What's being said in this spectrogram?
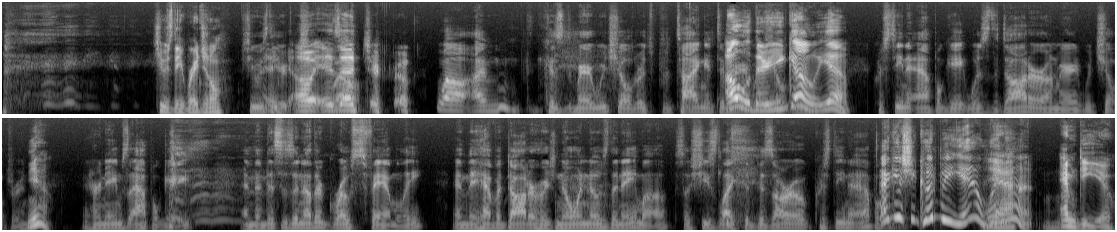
She was the original. She was the. oh, she- is well, that true? Well, I'm because Married with Children. It's tying it to. Oh, Married there you Children. go. Yeah, Christina Applegate was the daughter on Married with Children. yeah. and her name's Applegate. and then this is another gross family, and they have a daughter which no one knows the name of. So she's like the bizarro Christina Applegate. I guess she could be. Yeah, why Yeah. not? MDU.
